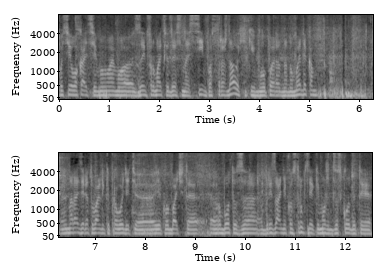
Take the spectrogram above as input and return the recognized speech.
По цій локації ми маємо за інформацією десь на сім постраждалих, яких було передано медикам. Е, Наразі рятувальники проводять, е, як ви бачите, роботу з обрізання конструкцій, які можуть зашкодити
